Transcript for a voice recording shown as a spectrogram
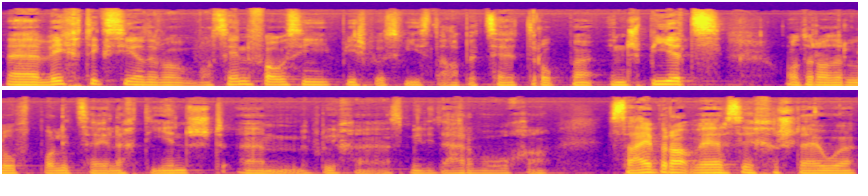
äh, wichtig sind oder die sinnvoll sind, beispielsweise die ABC-Truppe in Spiez oder, oder der Luftpolizeiliche Dienst. Ähm, wir brauchen ein Militär, das Cyberabwehr sicherstellen kann,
